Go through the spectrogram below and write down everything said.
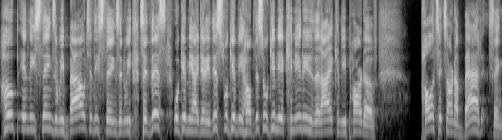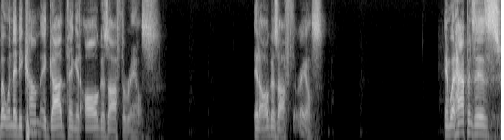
hope in these things and we bow to these things and we say, This will give me identity. This will give me hope. This will give me a community that I can be part of. Politics aren't a bad thing, but when they become a God thing, it all goes off the rails. It all goes off the rails. And what happens is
